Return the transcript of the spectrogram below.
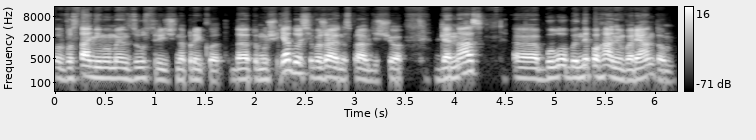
в останній момент зустріч, наприклад, да, тому що я досі вважаю насправді, що для нас е, було би непоганим варіантом.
